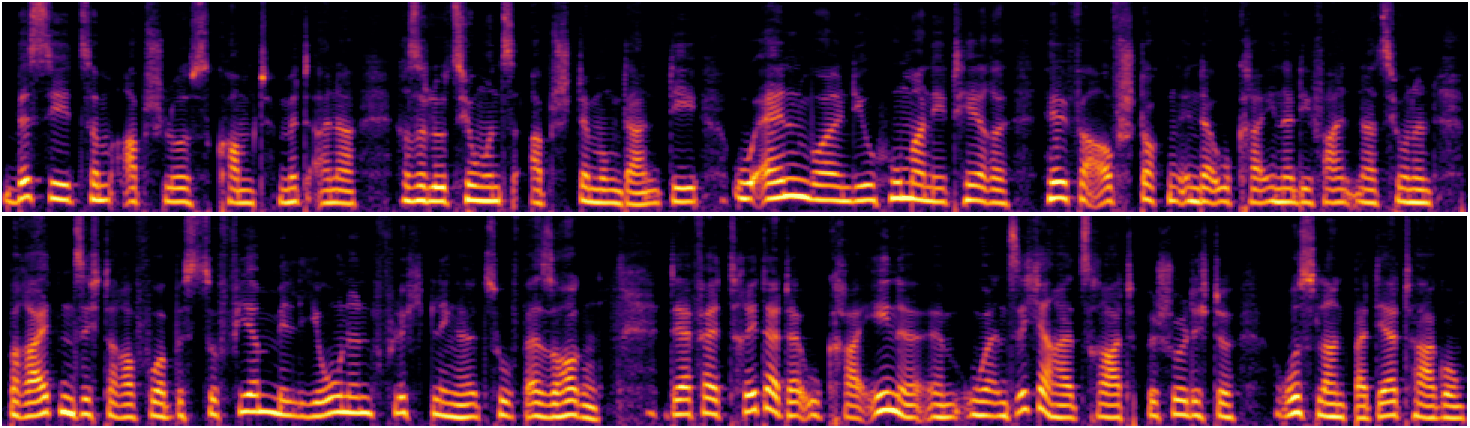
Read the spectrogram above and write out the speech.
bis sie zum Abschluss kommt mit einer Resolutionsabstimmung dann. Die UN wollen die humanitäre Hilfe aufstocken in der Ukraine. Die Vereinten Nationen bereiten sich darauf vor, bis zu vier Millionen Flüchtlinge zu versorgen. Der Vertreter der Ukraine im UN-Sicherheitsrat beschuldigte Russland bei der Tagung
